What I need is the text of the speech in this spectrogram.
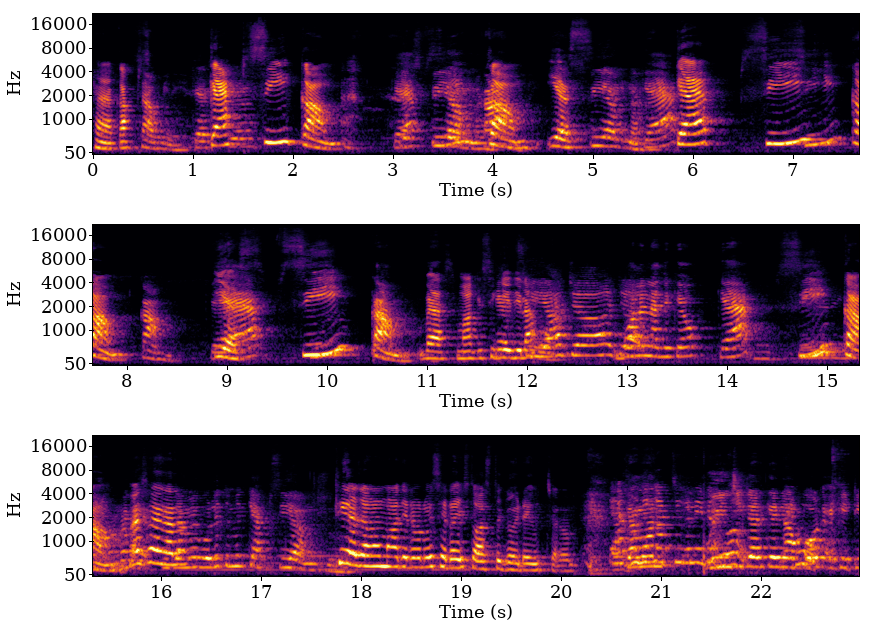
হ্যাঁ capsicum. Capsicum yes capsicum. Come. Yes see come. ব্যাস মাকে শিখিয়ে দিলাম। বলে না যে কেউ। Cap see come. ব্যাস হয়ে গেল। আমি বলি তুমি ক্যাপসিয়াম ঠিক আছে আমার মা যেটা বলবে সেটাই তো আজ থেকে ওইটাই উচ্চারণ। যেমন রিপোর্ট একটি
